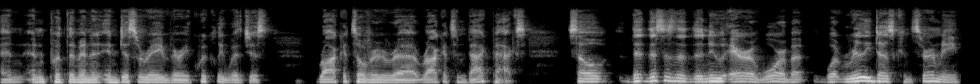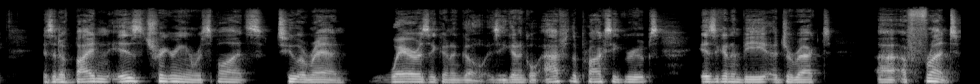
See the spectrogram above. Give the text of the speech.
and and put them in in disarray very quickly with just rockets over uh, rockets and backpacks. So th- this is the, the new era of war. But what really does concern me is that if Biden is triggering a response to Iran, where is it going to go? Is he going to go after the proxy groups? Is it going to be a direct uh, affront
